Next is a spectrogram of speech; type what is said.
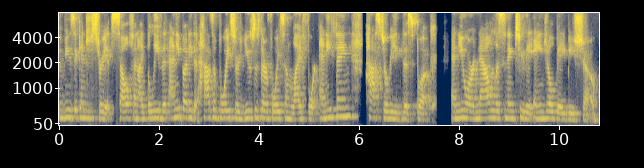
the music industry itself. And I believe that anybody that has a voice or uses their voice in life for anything has to read this book. And you are now listening to the Angel Baby Show.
